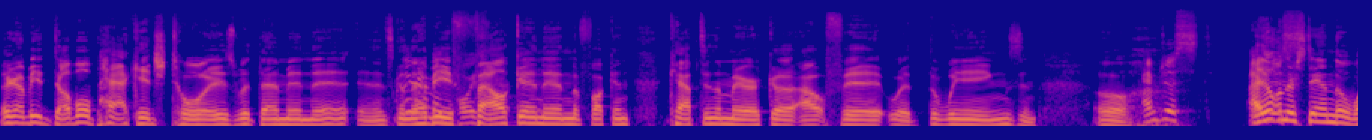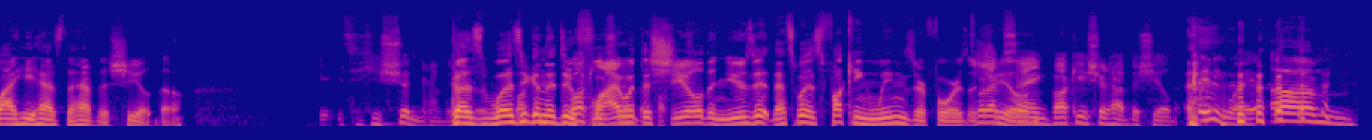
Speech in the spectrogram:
They're gonna be double packaged toys with them in it, and it's gonna, gonna be make toys for Falcon in the fucking Captain America outfit with the wings, and oh, I'm just. I, don't just- understand though why he has to have the shield though. He shouldn't have. Because shield. what is he gonna do? Bucky Fly with the, fucking shield and use it? That's what his fucking wings are for. Is a what shield. I'm saying. Bucky should have the shield. Anyway, um,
